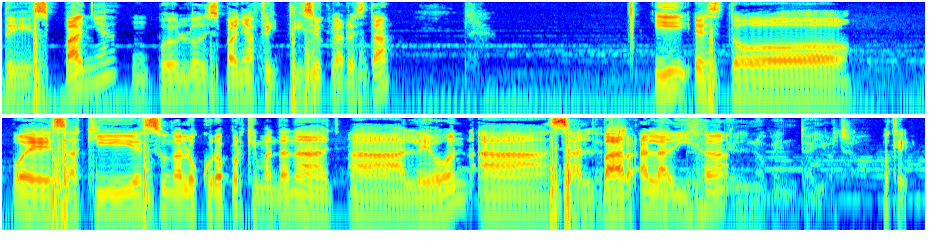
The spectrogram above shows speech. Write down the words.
de España, un pueblo de España ficticio, claro está y esto, pues aquí es una locura porque mandan a, León a salvar a la hija. Ok.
